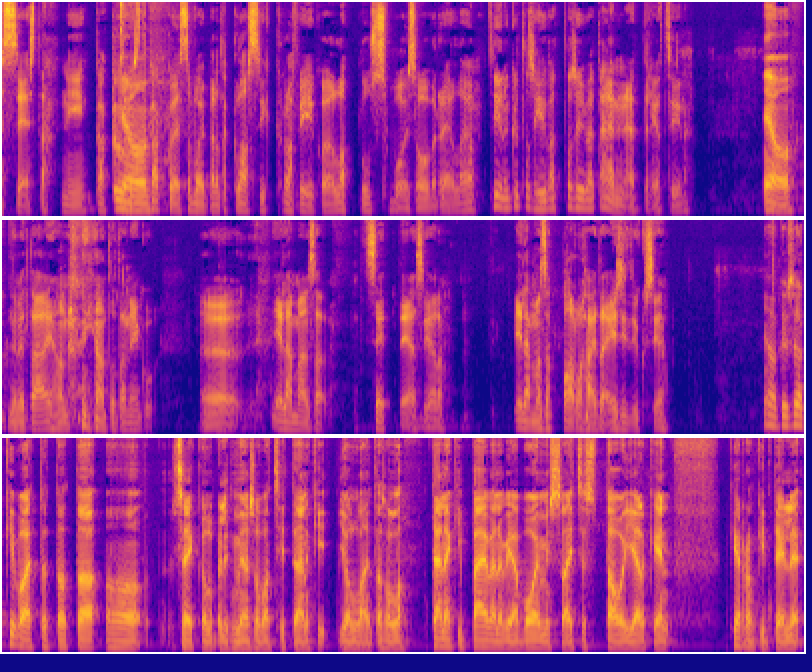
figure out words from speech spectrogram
SCstä, niin kakkoisessa voi pelata klassikgrafiikoilla plus voiceovereilla, ja siinä on kyllä tosi hyvät, tosi hyvät ääninäyttelijät siinä. Joo. Ne vetää ihan, ihan tota niinku, ö, elämänsä settejä siellä, elämänsä parhaita esityksiä. Joo, kyllä se on kiva, että tota, uh, seikkailupelit myös ovat sitten ainakin jollain tasolla tänäkin päivänä vielä voimissa. Itse asiassa tauon jälkeen kerronkin teille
